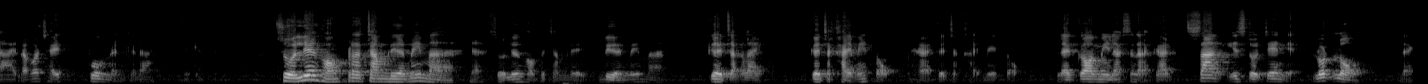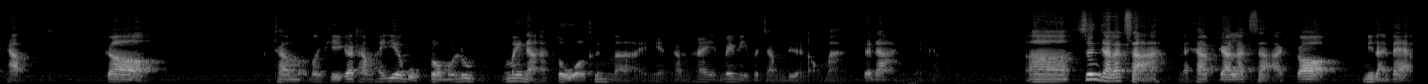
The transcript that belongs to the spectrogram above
ได้ แล้วก็ใช้พวกนั้นก็ได้ ส่วนเรื่องของประจำเดือนไม่มานะส่วนเรื่องของประจำเดือนไม่มา เกิดจากอะไร เกิดจากไข่ไม่ตกนะฮะเกิดจากไข่ไม่ตก แล้วก็มีลักษณะการสร้างเอสโตรเจนเนี่ยลดลงนะครับ ก็ทำบางทีก็ทำให้เยื่อบุโพรงมดลูกไม่หนาตัวขึ้นมาเนี่ยทำให้ไม่มีประจำเดือนออกมาก็ได้นะครับซึ่งการรักษานะครับการรักษาก็มีหลายแบบ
